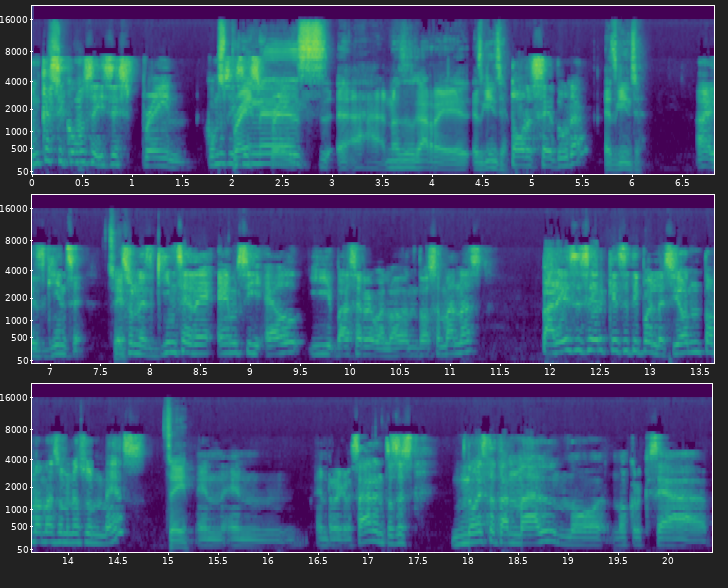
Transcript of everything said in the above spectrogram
Nunca sé cómo se dice sprain. ¿Cómo se dice sprain? Es, ah, no es desgarre, es guince. ¿Torcedura? Es guince. Ah, es guince. Es un esguince de MCL y va a ser revaluado en dos semanas. Parece ser que ese tipo de lesión toma más o menos un mes sí. en, en, regresar. Entonces, no está tan mal. No, no creo que sea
